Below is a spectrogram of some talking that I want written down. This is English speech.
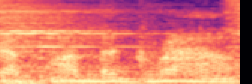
upon the ground.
